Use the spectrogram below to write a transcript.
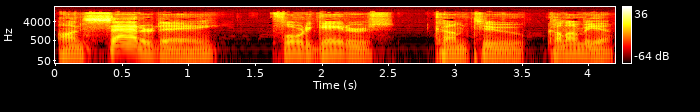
on Saturday, Florida Gators come to Columbia,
